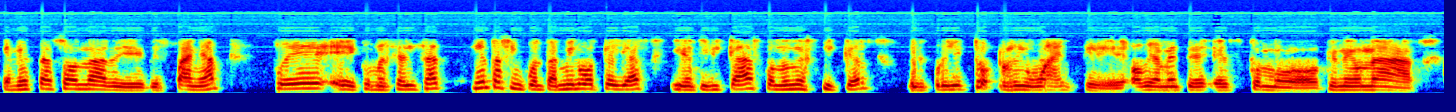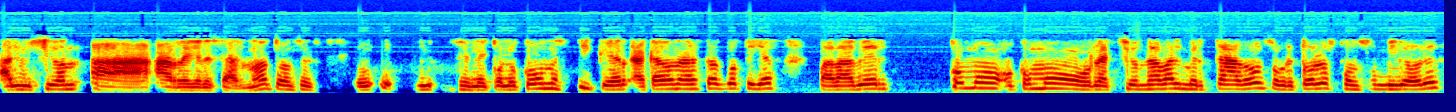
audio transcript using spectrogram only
en esta zona de España fue eh, comercializar 150 mil botellas identificadas con un sticker del proyecto Rewind, que obviamente es como, tiene una alusión a, regresar, ¿no? Entonces, se le colocó un sticker a cada una de estas botellas para ver cómo, cómo reaccionaba el mercado, sobre todo los consumidores,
